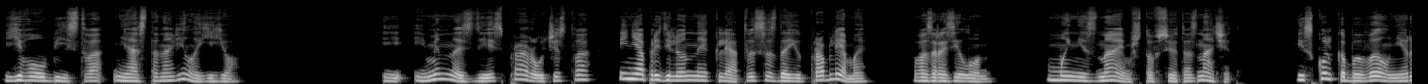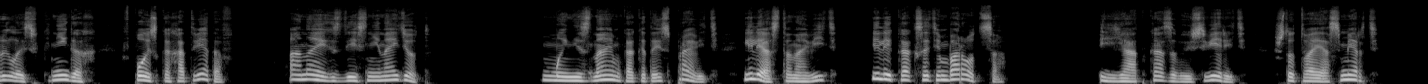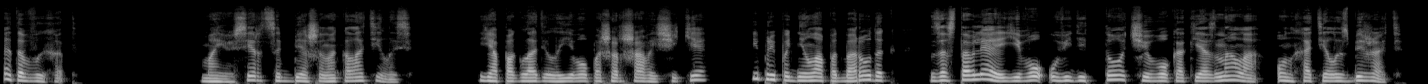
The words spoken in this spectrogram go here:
Его убийство не остановило ее. И именно здесь пророчество и неопределенные клятвы создают проблемы, возразил он. Мы не знаем, что все это значит. И сколько бы Вэл ни рылась в книгах в поисках ответов, она их здесь не найдет. Мы не знаем, как это исправить, или остановить, или как с этим бороться. И я отказываюсь верить, что твоя смерть – это выход. Мое сердце бешено колотилось. Я погладила его по шершавой щеке и приподняла подбородок, заставляя его увидеть то, чего, как я знала, он хотел избежать.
